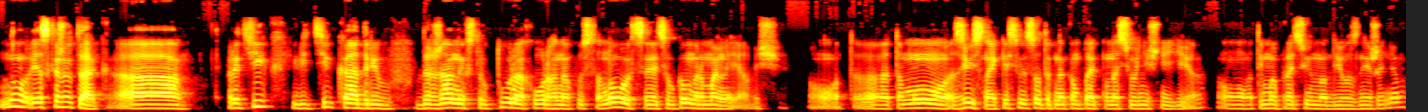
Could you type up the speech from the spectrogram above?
Ну, я скажу так: а, притік, відтік кадрів в державних структурах, органах, установах це цілком нормальне явище. От, е, тому, звісно, якийсь відсоток на комплект на сьогоднішній є. От, і ми працюємо над його зниженням.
